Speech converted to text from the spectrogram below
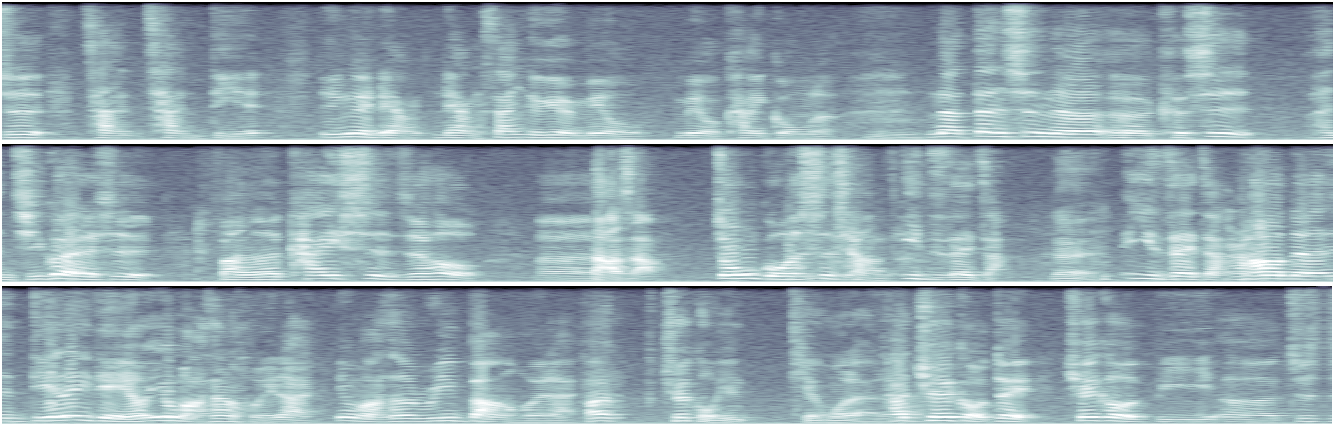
就是惨惨跌，因为两两三个月没有没有开工了。嗯。那但是呢，呃，可是很奇怪的是，反而开市之后，呃，大涨。中国市场一直在涨，对，一直在涨。然后呢，跌了一点以后，又马上回来，又马上 rebound 回来。它缺口已经填回来了。它缺口对，缺口比呃，就是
